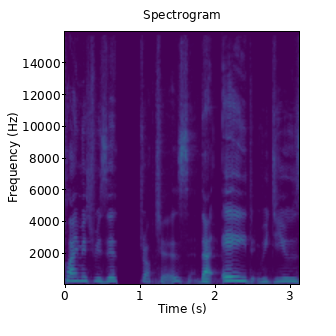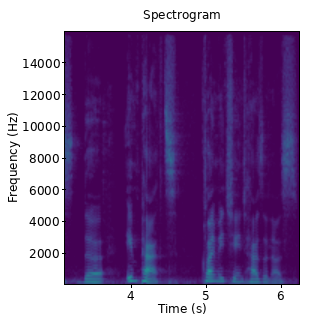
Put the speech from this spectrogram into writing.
climate resilient structures that aid reduce the impact climate change has on us.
